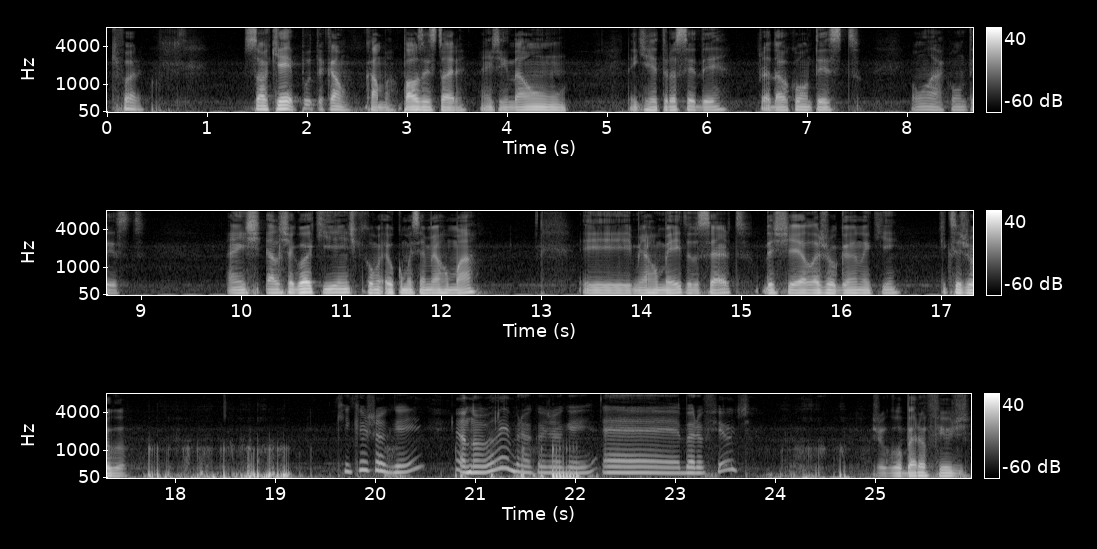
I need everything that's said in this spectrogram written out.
Aqui fora. Só que. Puta, calma, calma. Pausa a história. A gente tem que dar um. Tem que retroceder pra dar o contexto. Vamos lá, contexto. A gente, ela chegou aqui, a gente, eu comecei a me arrumar. E me arrumei, tudo certo. Deixei ela jogando aqui. O que, que você jogou? O que, que eu joguei? Eu não vou lembrar o que eu joguei. É. Battlefield? Jogou Battlefield.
